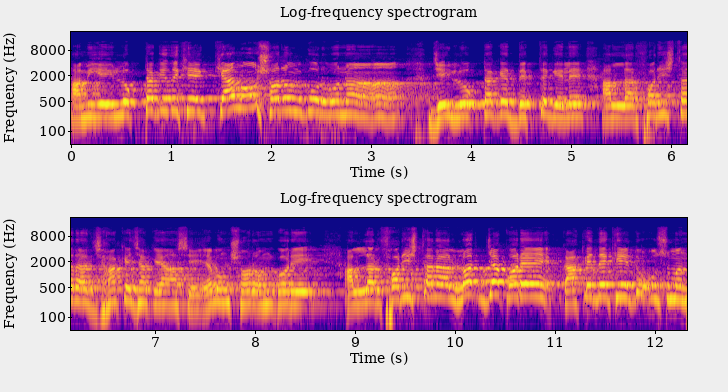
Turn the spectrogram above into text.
আমি এই লোকটাকে দেখে কেন শরম করব না? যেই লোকটাকে দেখতে গেলে আল্লাহর ফরিস্তারা ঝাঁকে ঝাঁকে আসে এবং শরম করে। আল্লাহর ফরিস্তারা লজ্জা করে। কাকে দেখে? তো উসমান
